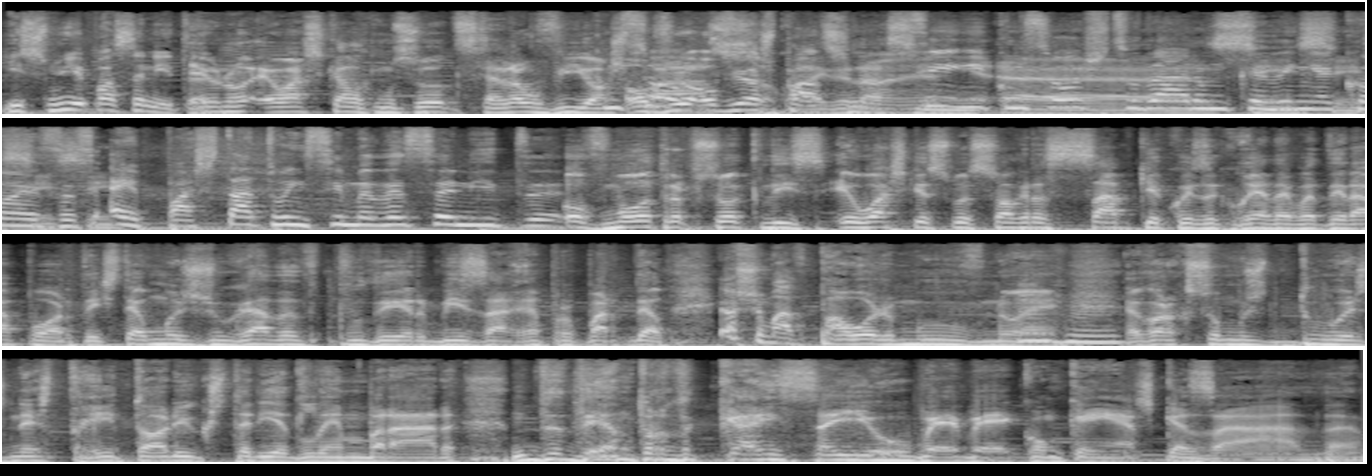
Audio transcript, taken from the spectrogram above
e sumia para a sanita? Eu, não- eu acho que ela começou, se ela ouvia aos Ouviu- passos. ouviu aos passos, não é? Sim, e começou a estudar um Ah, sim, bocadinho sim, a coisa. sim, sim. É pá, estátua em cima da sanita. Houve uma outra pessoa que disse: Eu acho que a sua sogra sabe que a coisa correta é bater à porta. Isto é uma jogada de poder bizarra por parte dela. É o chamado power move, não é? Uhum. Agora que somos duas neste território, gostaria de lembrar de dentro de quem saiu o bebê com quem és casada.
